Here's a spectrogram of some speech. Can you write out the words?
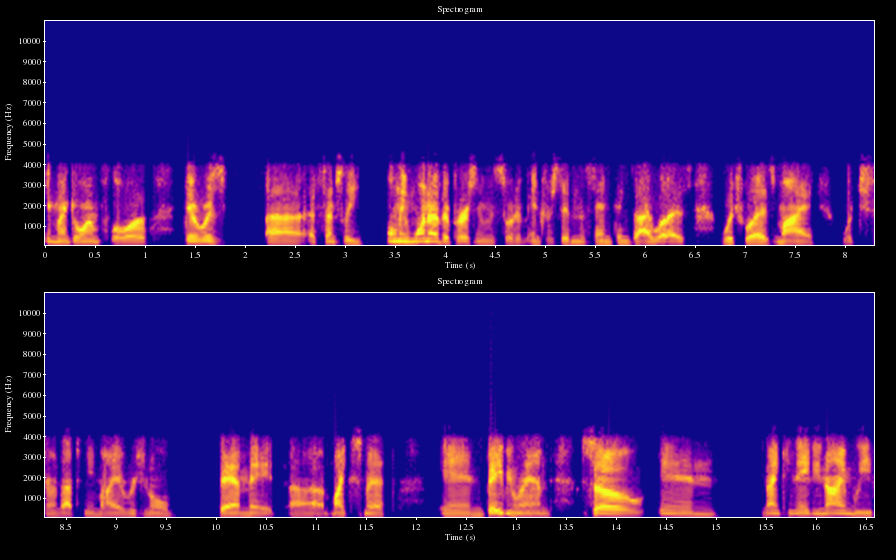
in my dorm floor, there was uh, essentially only one other person who was sort of interested in the same things I was, which was my, which turned out to be my original bandmate, uh, Mike Smith in Babyland. So in 1989, we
